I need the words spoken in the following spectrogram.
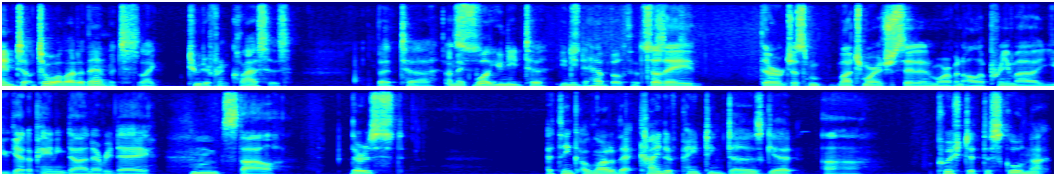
And to, to a lot of them, it's like two different classes. But uh, I'm like, well, you need to you need to have both of Them. So they they're just m- much more interested in more of an alla prima. You get a painting done every day style. there's I think a lot of that kind of painting does get Uh-huh. pushed at the school, not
